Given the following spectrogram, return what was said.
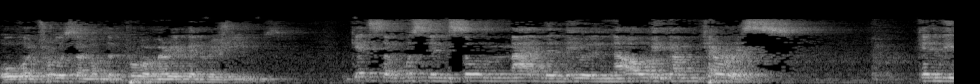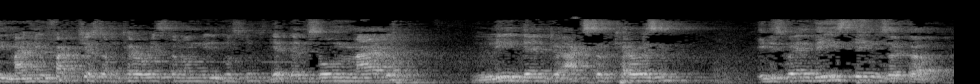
overthrow some of the pro-American regimes, get some Muslims so mad that they will now become terrorists. Can we manufacture some terrorists among these Muslims, get them so mad, lead them to acts of terrorism? It is when these things occur,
